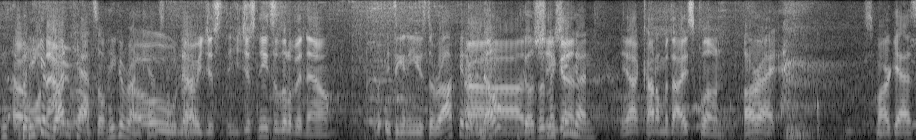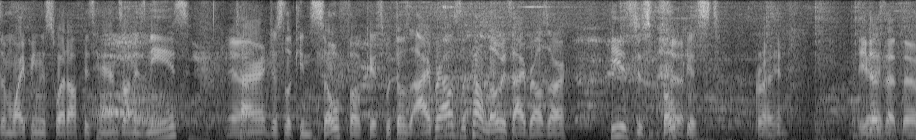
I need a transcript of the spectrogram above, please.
but he can run cancel. He can run oh, cancel. no, but he just he just needs a little bit now. is he going to use the rocket? Or, Uh, no, goes with the machine gun. Yeah, caught him with the ice clone. All right. Smarrgasm wiping the sweat off his hands on his knees. Yeah. Tyrant just looking so focused with those eyebrows. Look how low his eyebrows are. He is just focused. Right. He does that though.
